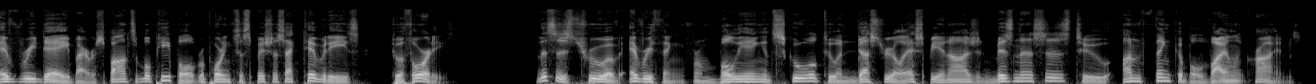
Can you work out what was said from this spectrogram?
every day by responsible people reporting suspicious activities to authorities. This is true of everything from bullying in school to industrial espionage in businesses to unthinkable violent crimes.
